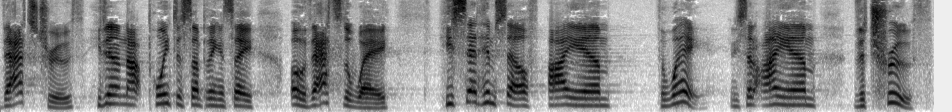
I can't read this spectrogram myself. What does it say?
that's truth. He did not point to something and say, oh, that's the way. He said himself, I am the way. And he said, I am the truth.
